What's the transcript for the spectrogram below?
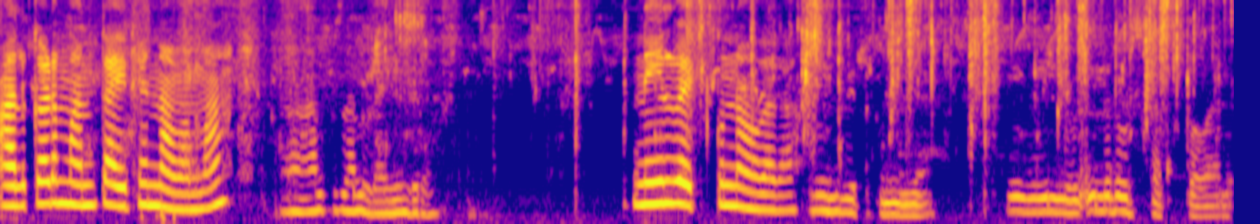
అలకడం అంతా అయిపోయిందామమ్మ అయిందిరా. నీళ్ళు పెట్టుకున్నావు కదా. నీళ్ళు పెట్టుకున్నా ఇల్లు ఇల్లు తుడిచి కట్టుకోవాలి.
